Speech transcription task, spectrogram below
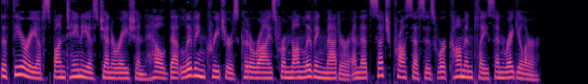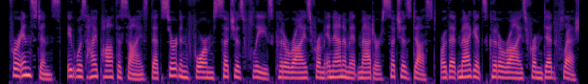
The theory of spontaneous generation held that living creatures could arise from non-living matter and that such processes were commonplace and regular. For instance, it was hypothesized that certain forms such as fleas could arise from inanimate matter such as dust, or that maggots could arise from dead flesh.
